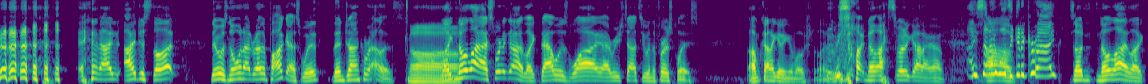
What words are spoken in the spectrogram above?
and I I just thought there was no one I'd rather podcast with than John Karalis. Uh, like no lie, I swear to God, like that was why I reached out to you in the first place. I'm kind of getting emotional as we start. No, I swear to God, I am. I said I wasn't Um, gonna cry. So no lie, like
